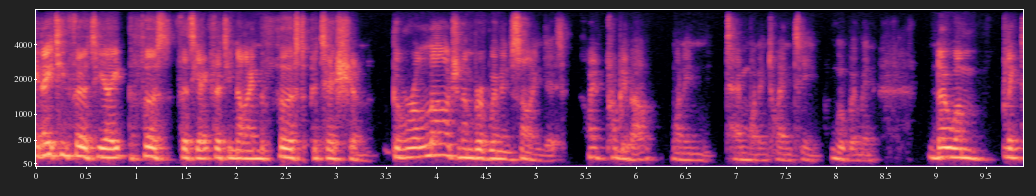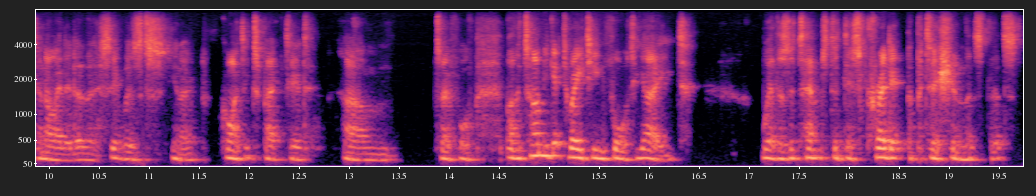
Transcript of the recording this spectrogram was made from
in 1838, the first 38, 39, the first petition, there were a large number of women signed it. I mean, probably about one in 10, one in 20 were women. No one blinked an eyelid at this. It was, you know, quite expected, um, so forth. By the time you get to 1848, where there's attempts to discredit the petition that's that's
